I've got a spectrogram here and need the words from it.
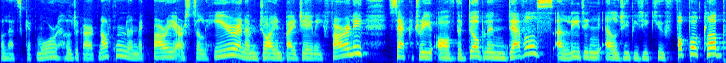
Well, let's get more. Hildegarde Naughton and Mick Barry are still here, and I'm joined by Jamie Farrelly, Secretary of the Dublin Devils, a leading LGBTQ football club.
